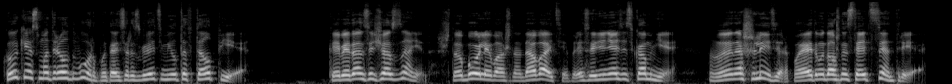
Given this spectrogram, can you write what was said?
Коки осмотрел двор, пытаясь разглядеть Милта в толпе. «Капитан сейчас занят. Что более важно, давайте, присоединяйтесь ко мне. Вы наш лидер, поэтому должны стоять в центре».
